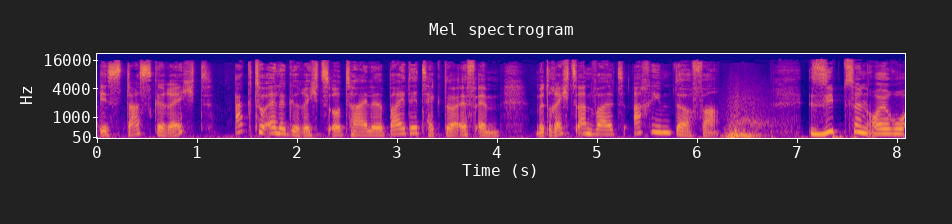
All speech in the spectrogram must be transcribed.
Ist das gerecht? Aktuelle Gerichtsurteile bei Detektor FM mit Rechtsanwalt Achim Dörfer. 17,98 Euro.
